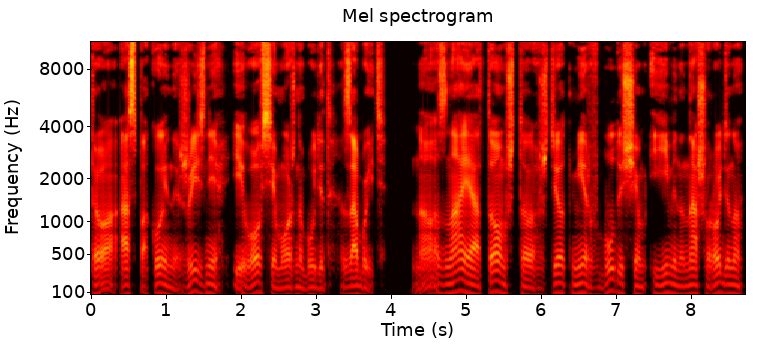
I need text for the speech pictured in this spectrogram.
то о спокойной жизни и вовсе можно будет забыть. Но, зная о том, что ждет мир в будущем и именно нашу родину,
